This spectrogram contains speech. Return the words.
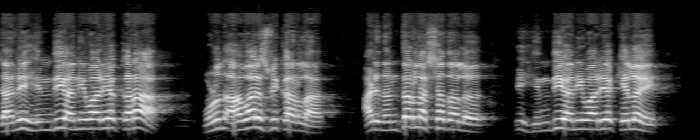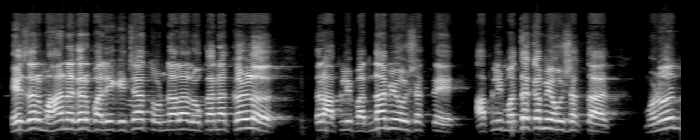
ज्याने हिंदी अनिवार्य करा म्हणून अहवाल स्वीकारला आणि नंतर लक्षात आलं की हिंदी अनिवार्य केलंय हे जर महानगरपालिकेच्या तोंडाला लोकांना कळलं तर आपली बदनामी होऊ शकते आपली मतं कमी होऊ शकतात. म्हणून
